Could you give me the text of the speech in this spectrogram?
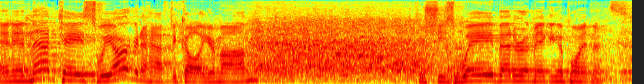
And in that case, we are going to have to call your mom. Because she's way better at making appointments.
